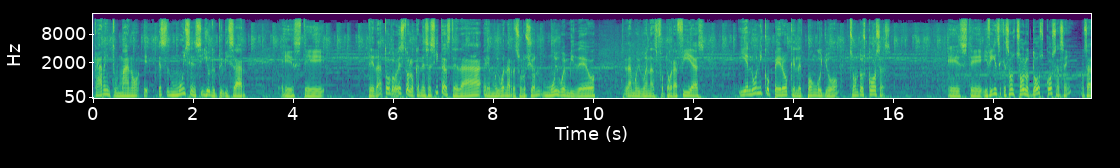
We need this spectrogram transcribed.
cabe en tu mano, e, es muy sencillo de utilizar. Este te da todo esto lo que necesitas, te da eh, muy buena resolución, muy buen video, te da muy buenas fotografías. Y el único pero que le pongo yo son dos cosas. Este, y fíjense que son solo dos cosas, ¿eh? O sea,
